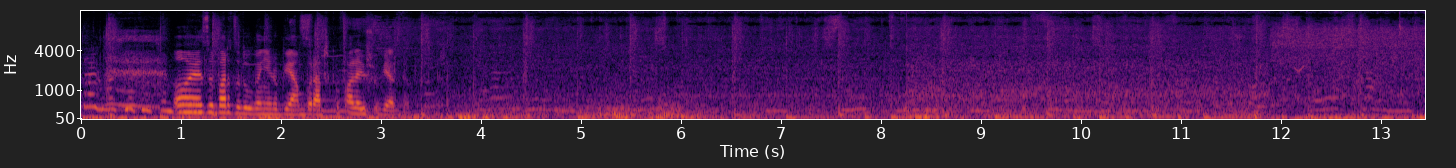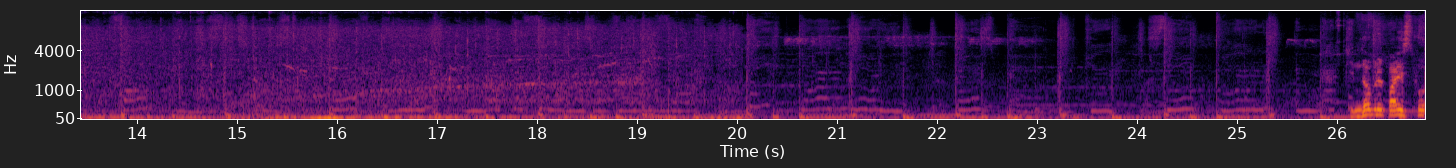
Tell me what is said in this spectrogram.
Tak. O Jezu, bardzo długo nie lubiłam buraczków, ale już uwielbiam. Dzień dobry Państwu.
